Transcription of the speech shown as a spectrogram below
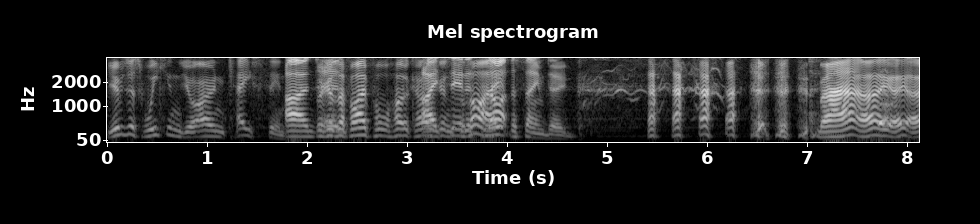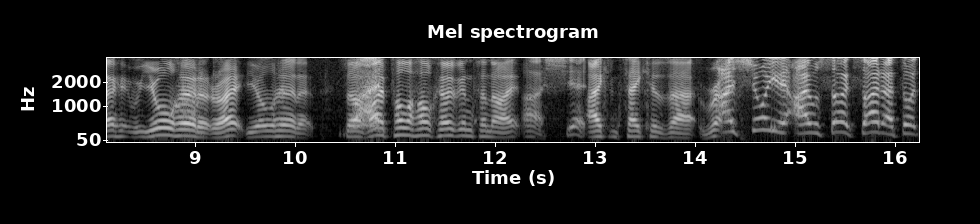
You've just weakened your own case then. Uh, because if I pull Hulk Hogan I said tonight, it's not the same dude. nah, I, I, you all heard it, right? You all heard it. So if I pull a Hulk Hogan tonight, Ah shit. I can take his uh, Rip. I assure you, I was so excited. I thought,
